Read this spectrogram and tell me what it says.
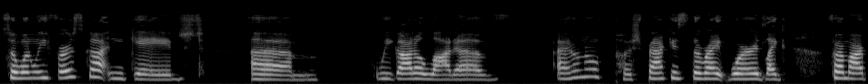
so when we first got engaged, um, we got a lot of I don't know if pushback is the right word, like from our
